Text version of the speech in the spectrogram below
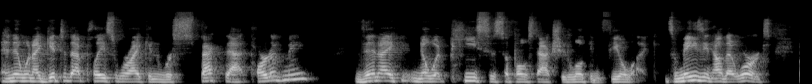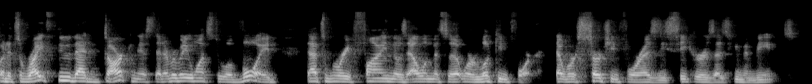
And then when i get to that place where i can respect that part of me then I know what peace is supposed to actually look and feel like. It's amazing how that works, but it's right through that darkness that everybody wants to avoid. That's where we find those elements that we're looking for, that we're searching for as these seekers, as human beings.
